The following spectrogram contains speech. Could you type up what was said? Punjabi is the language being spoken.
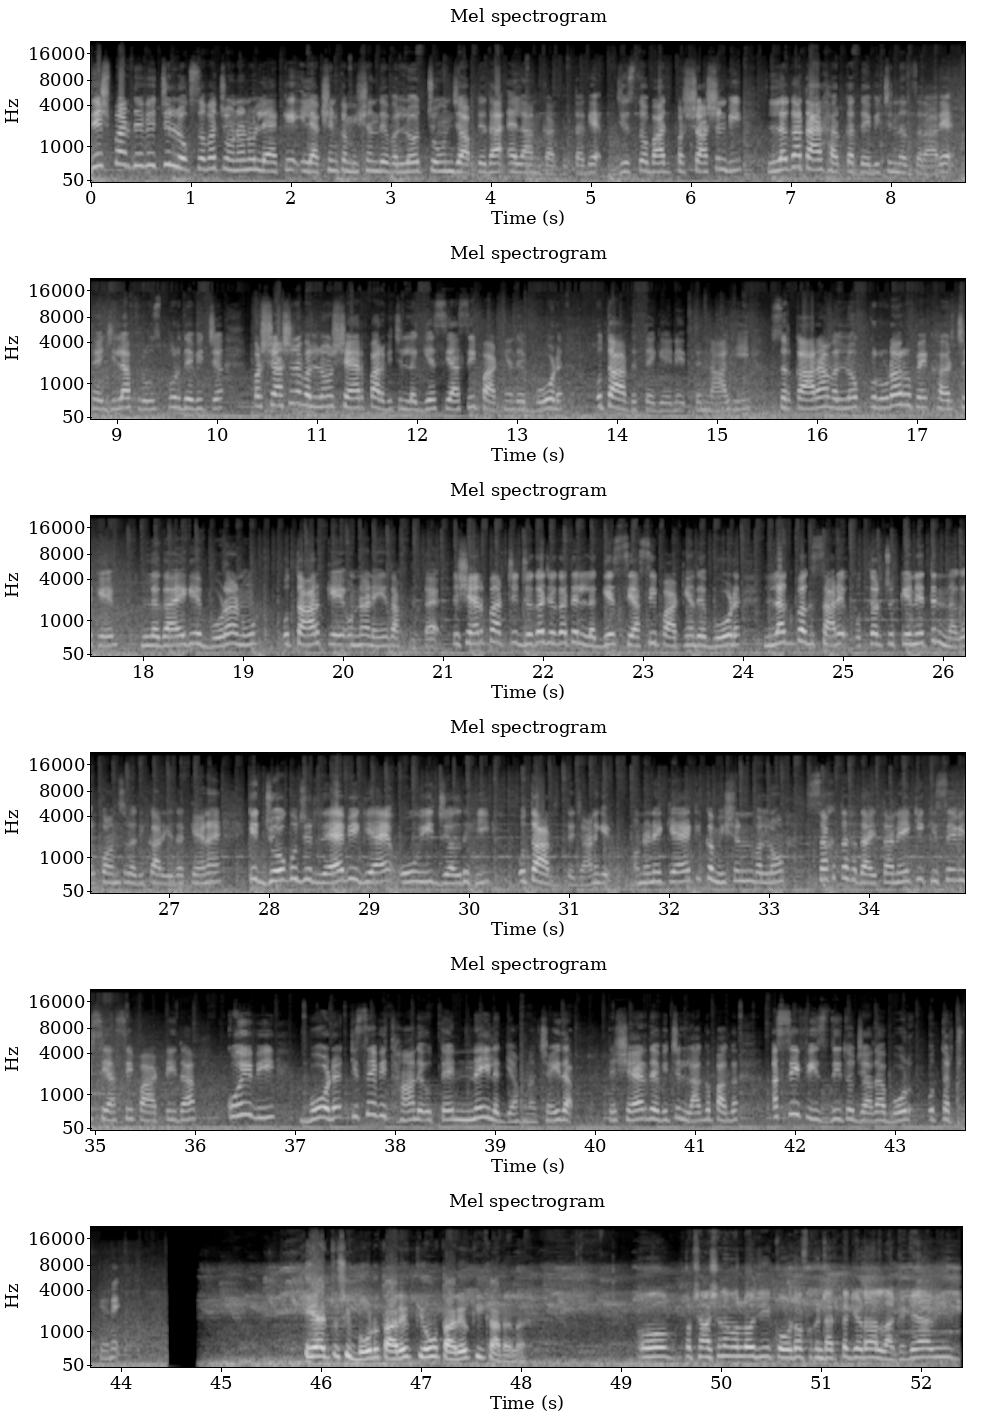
ਦੇਸ਼ ਭਰ ਦੇ ਵਿੱਚ ਲੋਕ ਸਭਾ ਚੋਣਾਂ ਨੂੰ ਲੈ ਕੇ ਇਲੈਕਸ਼ਨ ਕਮਿਸ਼ਨ ਦੇ ਵੱਲੋਂ ਚੋਣ ਜਾਬਤੇ ਦਾ ਐਲਾਨ ਕਰ ਦਿੱਤਾ ਗਿਆ। ਜਿਸ ਤੋਂ ਬਾਅਦ ਪ੍ਰਸ਼ਾਸਨ ਵੀ ਲਗਾਤਾਰ ਹਰਕਤ ਦੇ ਵਿੱਚ ਨਜ਼ਰ ਆ ਰਿਹਾ ਹੈ। ਤੇ ਜ਼ਿਲ੍ਹਾ ਫਿਰੋਜ਼ਪੁਰ ਦੇ ਵਿੱਚ ਪ੍ਰਸ਼ਾਸਨ ਵੱਲੋਂ ਸ਼ਹਿਰ ਭਰ ਵਿੱਚ ਲੱਗੇ ਸਿਆਸੀ ਪਾਰਟੀਆਂ ਦੇ ਬੋਰਡ ਉਤਾਰ ਦਿੱਤੇ ਗਏ ਨੇ ਤੇ ਨਾਲ ਹੀ ਸਰਕਾਰਾਂ ਵੱਲੋਂ ਕਰੋੜਾਂ ਰੁਪਏ ਖਰਚ ਕੇ ਲਗਾਏ ਗਏ ਬੋਰਡਾਂ ਨੂੰ ਉਤਾਰ ਕੇ ਉਹਨਾਂ ਨੇ ਰੱਖ ਦਿੱਤਾ ਹੈ। ਤੇ ਸ਼ਹਿਰ ਭਰ 'ਚ ਜਗ੍ਹਾ ਜਗ੍ਹਾ ਤੇ ਲੱਗੇ ਸਿਆਸੀ ਪਾਰਟੀਆਂ ਦੇ ਬੋਰਡ ਲਗਭਗ ਸਾਰੇ ਉਤਰ ਚੁੱਕੇ ਨੇ ਤੇ ਨਗਰ ਕੌਂਸਲ ਅਧਿਕਾਰੀ ਦਾ ਕਹਿਣਾ ਹੈ ਕਿ ਜੋ ਕੁਝ ਰਹਿ ਵੀ ਗਿਆ ਹੈ, ਉਹ ਵੀ ਜਲਦ ਹੀ ਉਤਾਰ ਦਿੱਤੇ ਜਾਣਗੇ। ਉਹਨਾਂ ਨੇ ਕਿਹਾ ਹੈ ਕਿ ਕਮਿਸ਼ਨ ਵੱਲੋਂ ਸਖਤ ਹਦਾਇਤਾਂ ਨੇ ਕਿ ਕਿਸੇ ਵੀ ਸਿਆਸੀ ਪਾਰਟੀ ਦਾ ਕੋਈ ਵੀ ਬੋਰਡ ਕਿਸੇ ਵੀ ਥਾਂ ਦੇ ਉੱਤੇ ਨਹੀਂ ਲੱਗਿਆ ਹੋਣਾ ਚਾਹੀਦਾ ਤੇ ਸ਼ਹਿਰ ਦੇ ਵਿੱਚ ਲਗਭਗ 80% ਤੋਂ ਜ਼ਿਆਦਾ ਬੋਰਡ ਉਤਰ ਚੁੱਕੇ ਨੇ। ਇਹ ਅੱਜ ਤੁਸੀਂ ਬੋਰਡ ਉਤਾਰਿਓ ਕਿਉਂ ਉਤਾਰਿਓ ਕੀ ਕਾਰਨ ਹੈ? ਉਹ ਪ੍ਰਸ਼ਾਸਨ ਵੱਲੋਂ ਜੀ ਕੋਡ ਆਫ ਕੰਡਕਟ ਜਿਹੜਾ ਲੱਗ ਗਿਆ ਵੀ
